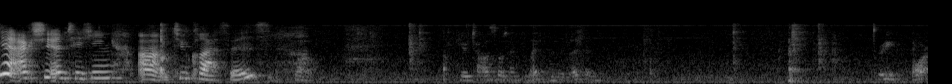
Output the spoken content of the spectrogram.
Yeah, actually, I'm taking um, two classes. Wow. You tell us what type of living we live in. Three, four.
